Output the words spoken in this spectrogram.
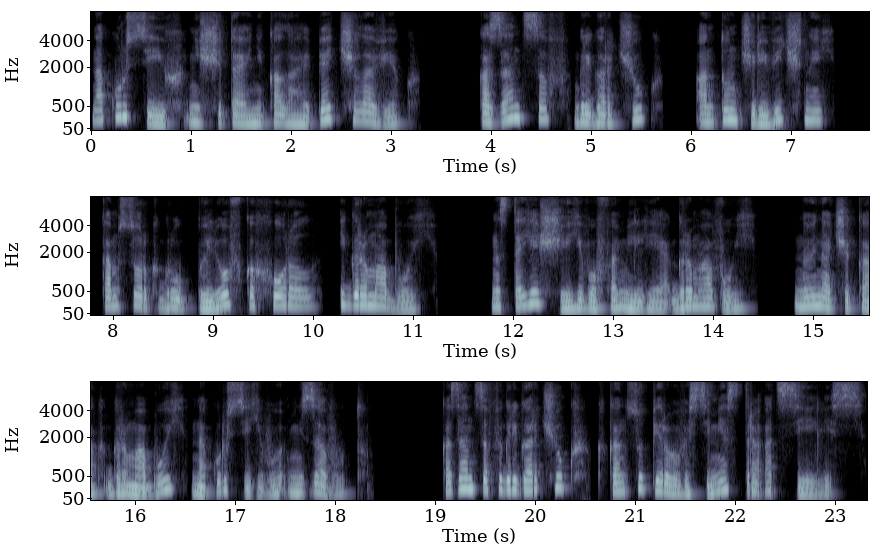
На курсе их, не считая Николая, пять человек. Казанцев, Григорчук, Антон Черевичный, комсорг группы Левка Хорал и Громобой. Настоящая его фамилия Громовой, но иначе как Громобой на курсе его не зовут. Казанцев и Григорчук к концу первого семестра отсеялись.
